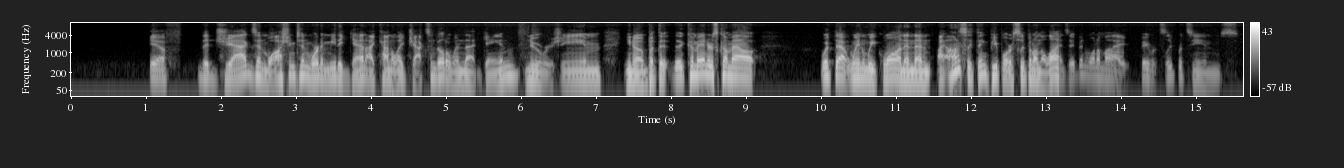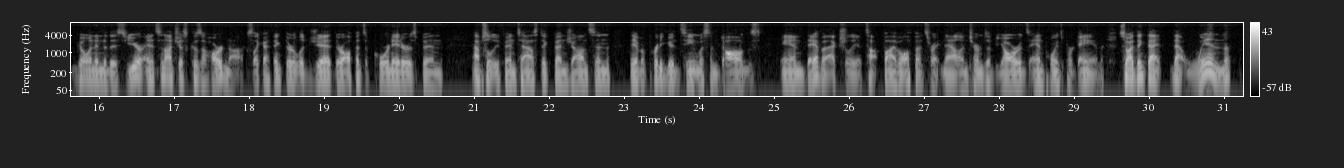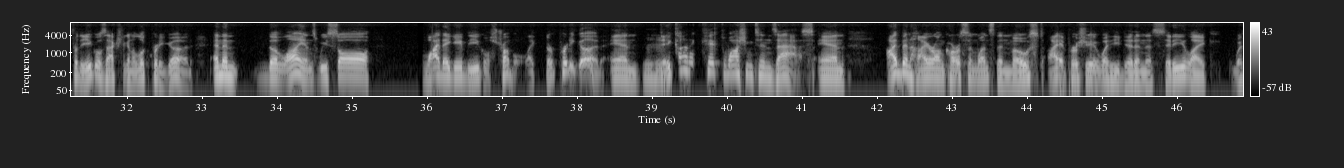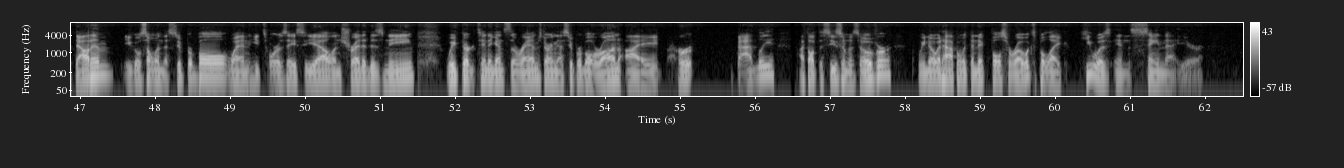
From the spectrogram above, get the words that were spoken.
if the Jags and Washington were to meet again, I kind of like Jacksonville to win that game. New regime, you know, but the, the commanders come out with that win week one. And then I honestly think people are sleeping on the Lions. They've been one of my favorite sleeper teams going into this year. And it's not just because of hard knocks. Like I think they're legit. Their offensive coordinator has been absolutely fantastic. Ben Johnson. They have a pretty good team with some dogs and they have actually a top five offense right now in terms of yards and points per game. So I think that that win for the Eagles is actually going to look pretty good. And then the Lions, we saw why they gave the Eagles trouble. Like they're pretty good, and mm-hmm. they kind of kicked Washington's ass. And I've been higher on Carson Wentz than most. I appreciate what he did in this city. Like without him, Eagles don't win the Super Bowl when he tore his ACL and shredded his knee. Week 13 against the Rams during that Super Bowl run, I hurt badly. I thought the season was over. We know what happened with the Nick Foles heroics, but like he was insane that year,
